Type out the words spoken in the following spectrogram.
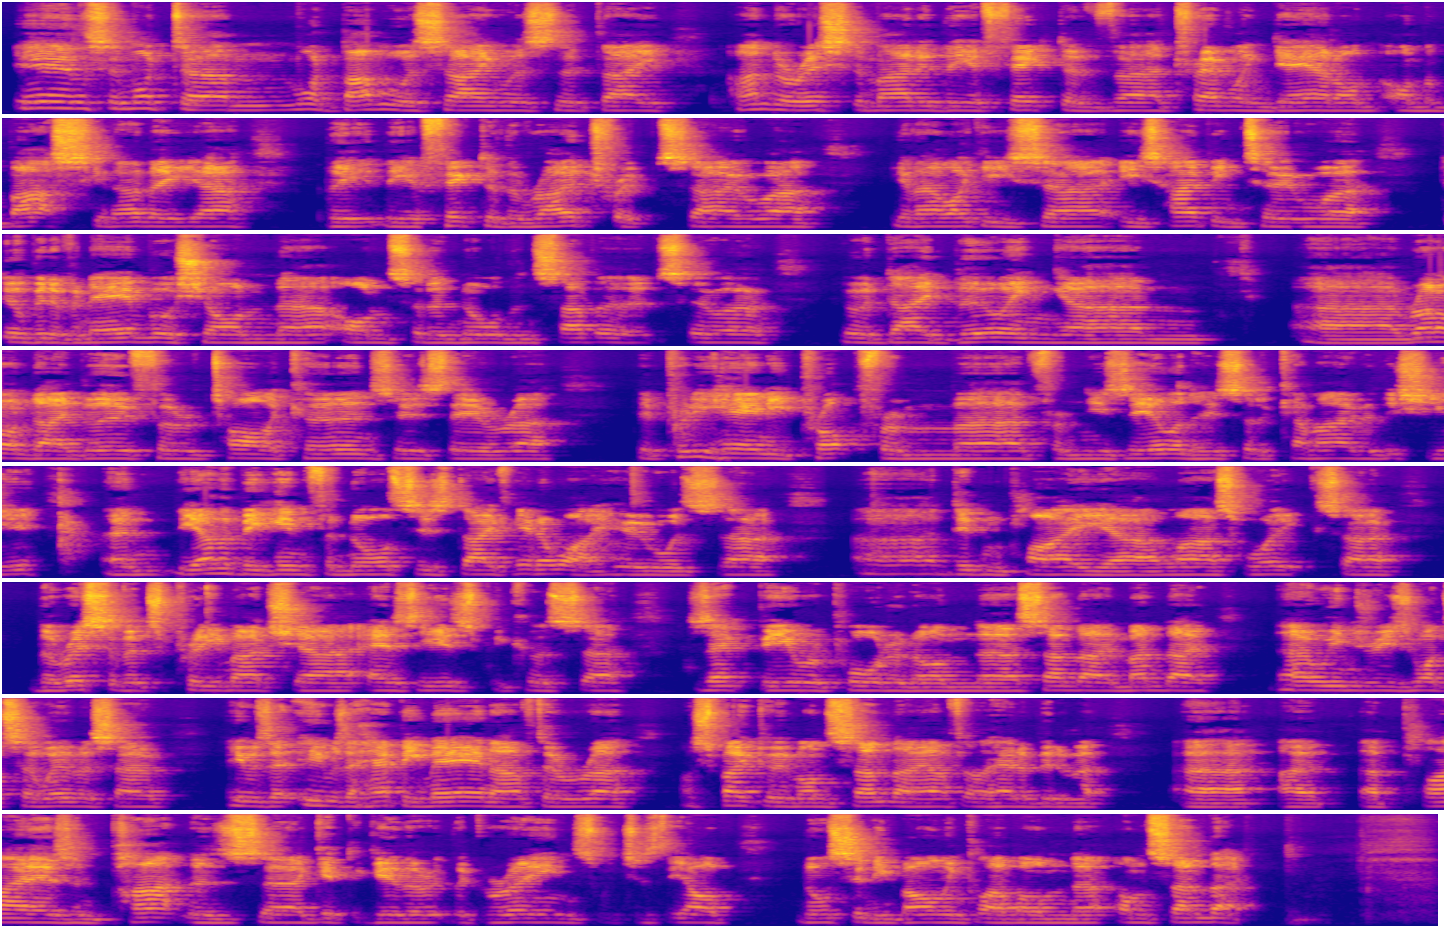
Yeah, listen. What um, what Bubba was saying was that they underestimated the effect of uh, travelling down on, on the bus. You know, the uh, the the effect of the road trip. So uh, you know, like he's uh, he's hoping to uh, do a bit of an ambush on uh, on sort of northern suburbs who are who are debuting um, run on debut for Tyler Kearns, who's their they're pretty handy prop from uh, from New Zealand who's sort of come over this year. And the other big in for Norths is Dave Henaway, who was uh, uh, didn't play uh, last week. So the rest of it's pretty much uh, as is because uh, Zach Beer reported on Sunday and Monday no injuries whatsoever. So he was a he was a happy man after I spoke to him on Sunday after I had a bit of a uh, a, a, players and partners uh, get together at the Greens, which is the old North Sydney Bowling Club on uh, on Sunday.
